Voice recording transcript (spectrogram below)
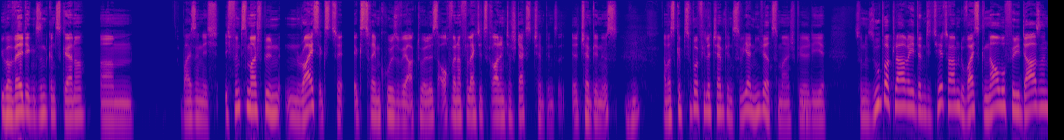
überwältigend sind, ganz gerne. Ähm, weiß ich nicht. Ich finde zum Beispiel ein Rice extre extrem cool, so wie er aktuell ist, auch wenn er vielleicht jetzt gerade nicht der stärkste Champion, äh, Champion ist. Mhm. Aber es gibt super viele Champions, so wie Anivia zum Beispiel, die so eine super klare Identität haben. Du weißt genau, wofür die da sind.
